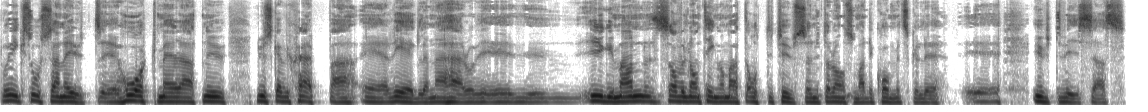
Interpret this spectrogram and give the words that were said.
Då gick sossarna ut eh, hårt med att nu, nu ska vi skärpa eh, reglerna här. Och, eh, Ygeman sa väl någonting om att 80 000 av de som hade kommit skulle eh, utvisas.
